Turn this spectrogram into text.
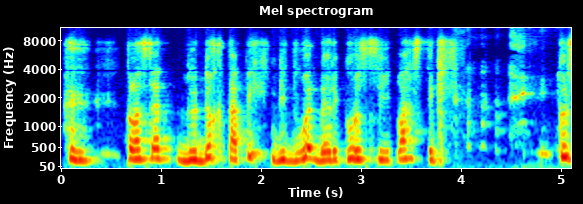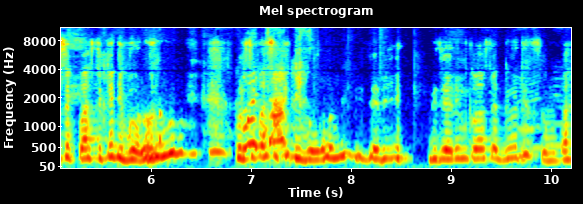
kloset duduk tapi dibuat dari kursi plastik. Kursi plastiknya dibolongin. Kursi plastiknya dibolongin dijadiin dijadiin kloset duduk sumpah.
